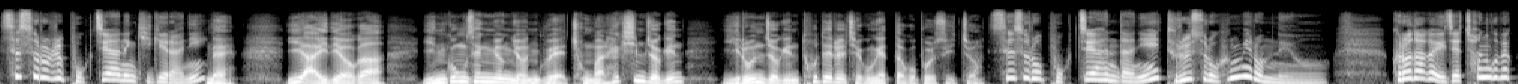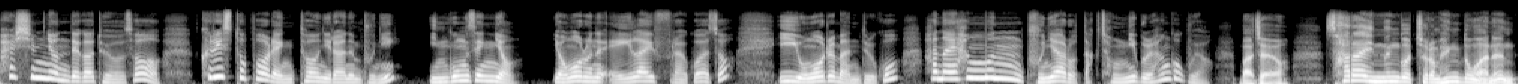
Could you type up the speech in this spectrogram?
스스로를 복제하는 기계라니? 네, 이 아이디어가 인공생명 연구에 정말 핵심적인 이론적인 토대를 제공했다고 볼 수 있죠. 스스로 복제한다니 들을수록 흥미롭네요. 그러다가 이제 1980년대가 되어서 크리스토퍼 랭턴이라는 분이 인공생명, 영어로는 A-Life라고 하죠. 이 용어를 만들고 하나의 학문 분야로 딱 정립을 한 거고요. 맞아요. 살아있는 것처럼 행동하는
